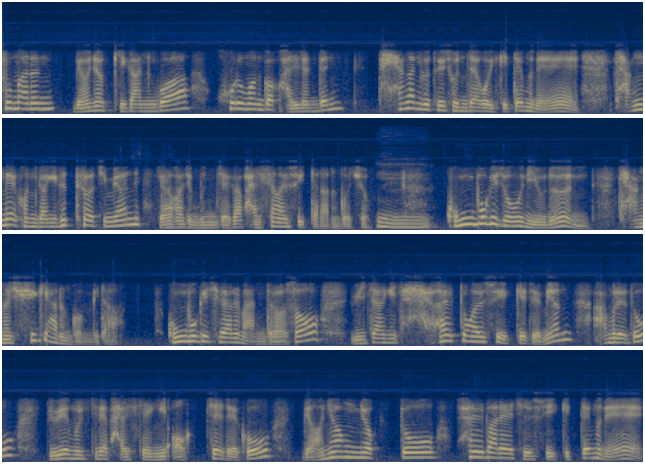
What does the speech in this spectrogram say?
수많은 면역 기관과 호르몬과 관련된 다양한 것들이 존재하고 있기 때문에 장내 건강이 흐트러지면 여러 가지 문제가 발생할 수 있다는 거죠. 예. 공복이 좋은 이유는 장을 쉬게 하는 겁니다. 공복의 시간을 만들어서 위장이 잘 활동할 수 있게 되면 아무래도 유해 물질의 발생이 억제되고 면역력 도 활발해질 수 있기 때문에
